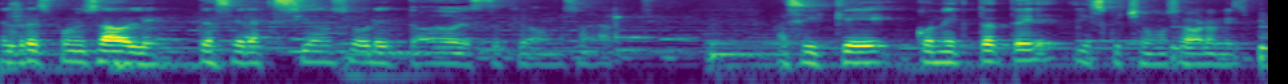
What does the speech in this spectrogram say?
el responsable de hacer acción sobre todo esto que vamos a darte. Así que conéctate y escuchemos ahora mismo.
